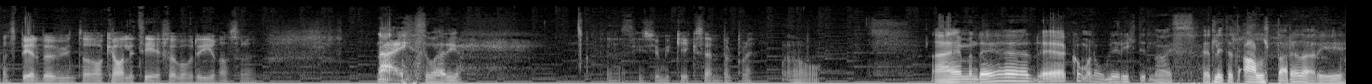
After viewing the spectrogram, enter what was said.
Men spel behöver ju inte ha kvalitet för att vara dyra så det, Nej, så är det ju. det finns ju mycket exempel på det. Ja. Nej, men det, det kommer nog bli riktigt nice. Ett litet altare där i,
